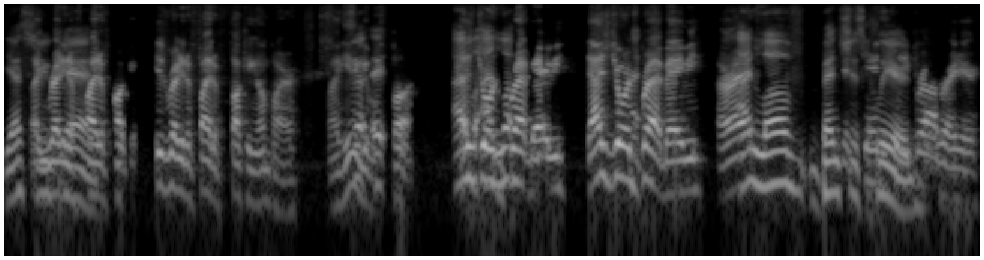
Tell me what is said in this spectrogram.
Yes, like you ready to fight a fucking. He's ready to fight a fucking umpire. Like he didn't So, give a it- fuck. I, That's I George lo- Brett, baby. That's George I- Brett, baby. All right. I love benches Kansas City cleared. proud right here.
